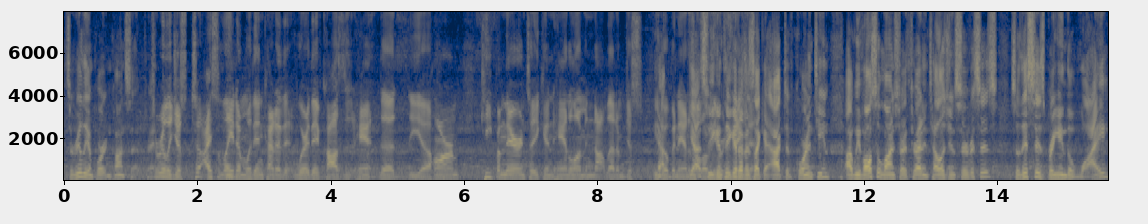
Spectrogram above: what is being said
It's a really important concept, right? To really just to isolate them within kind of the, where they've caused the, the, the uh, harm, keep them there until you can handle them and not let them just yeah. go bananas Yeah, so you can think of it as like an active quarantine. Uh, we've also launched our threat intelligence services. So this is bringing the why.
